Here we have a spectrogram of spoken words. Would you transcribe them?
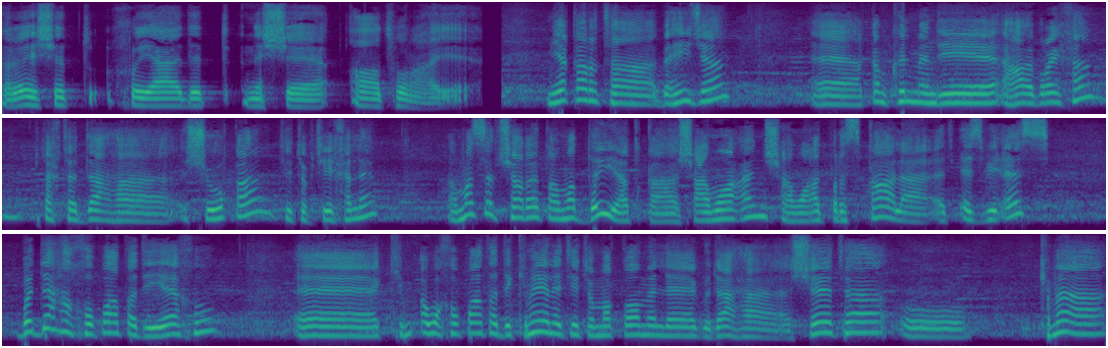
ريشة خيادة نشة آطوراي ميقرتا بهيجة آه، قم كل من دي هاي بريخة بتختداها الشوقة تي خلة مصب شريطة مضية قا شاموعا شاموعات برسقالة اس بي اس بداها خباطة دياخو آه، أو خباطة دي كميلة تمقوم اللي قداها الشيتا وكما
